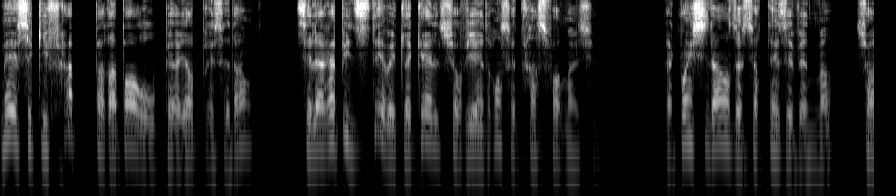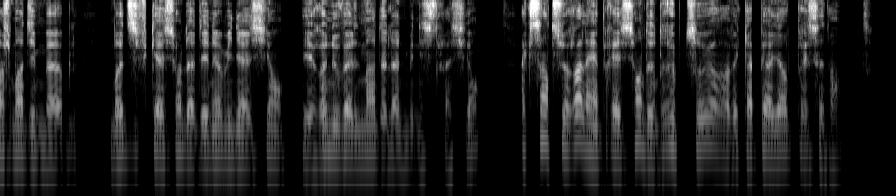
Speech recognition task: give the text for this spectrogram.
Mais ce qui frappe par rapport aux périodes précédentes, c'est la rapidité avec laquelle surviendront ces transformations. La coïncidence de certains événements, changement d'immeuble, modification de la dénomination et renouvellement de l'administration, accentuera l'impression d'une rupture avec la période précédente.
